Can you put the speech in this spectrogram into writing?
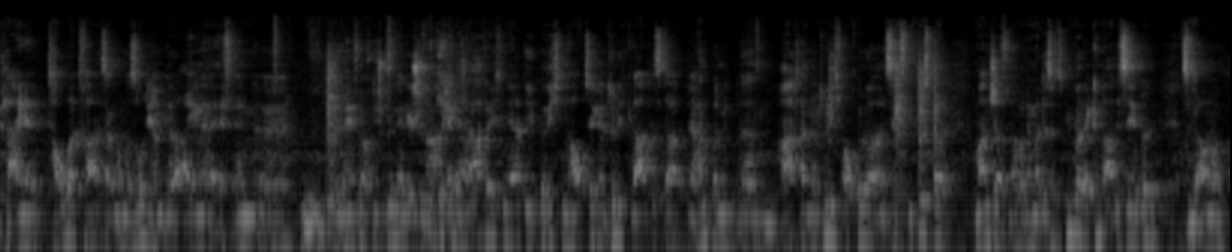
kleine Taubertal, sagen wir mal so, die haben ihre eigene FN, äh, helfen auf die Sprünge, Nachrichten, Nachrichten, ja, die berichten hauptsächlich, natürlich gerade ist da der Handball mit ähm, Hartheim natürlich auch höher als jetzt die Fußball. Mannschaften, aber wenn wir das jetzt überregional sehen würden, sind wir auch noch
